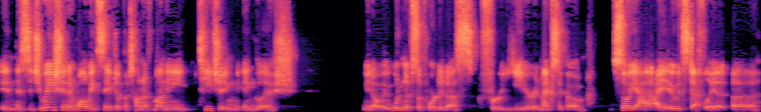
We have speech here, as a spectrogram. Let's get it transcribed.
in this situation. And while we'd saved up a ton of money teaching English, you know, it wouldn't have supported us for a year in Mexico. So yeah, I, it was definitely a, a,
